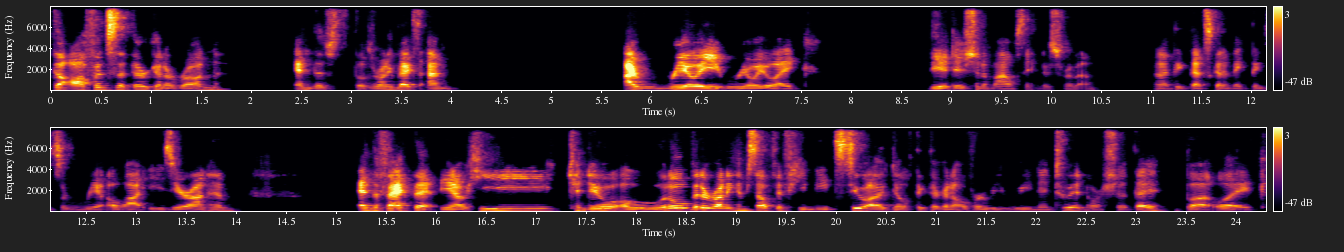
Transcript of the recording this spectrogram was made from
the offense that they're gonna run, and those those running backs, I'm I really, really like the addition of Miles Sanders for them. And I think that's gonna make things a, re- a lot easier on him. And the fact that you know he can do a little bit of running himself if he needs to i don't think they're going to overly lean into it nor should they but like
